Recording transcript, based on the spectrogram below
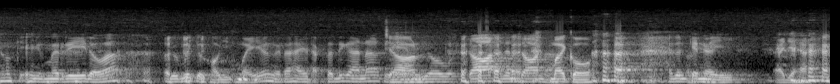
kiểu như Mary đồ á vô mấy trường hội Việt Mỹ á người ta hay đặt tên tiếng Anh á thì John. em vô John anh tên John à. Michael anh tên okay. Kenny à dạ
